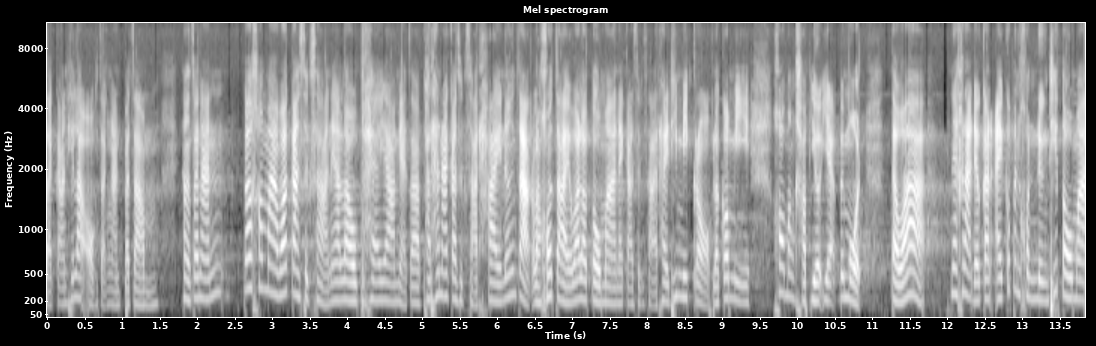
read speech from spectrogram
จากการที่เราออกจากงานประจำหลังจากนั้นก็เข้ามาว่าการศึกษาเนี่ยเราพยายามอยากจะพัฒนาการศึกษาไทย เนื่องจากเราเข้าใจว่าเราโตมาในการศึกษาไทยที่มีกรอบ แล้วก็มีข้อบังคับเยอะแยะไปหมด แต่ว่าในขณะเดียวกันไอ้ก็เป็นคนหนึ่งที่โตมา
